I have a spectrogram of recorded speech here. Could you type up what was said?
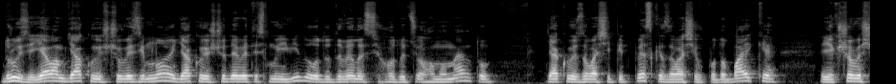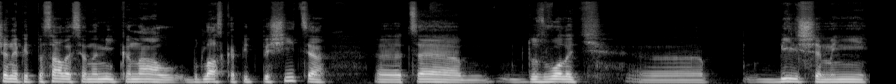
Друзі, я вам дякую, що ви зі мною. Дякую, що дивитесь мої відео, додивились його до цього моменту. Дякую за ваші підписки, за ваші вподобайки. Якщо ви ще не підписалися на мій канал, будь ласка, підпишіться. Е, Це дозволить е, більше мені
